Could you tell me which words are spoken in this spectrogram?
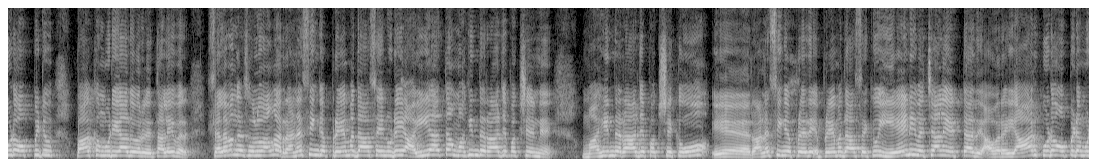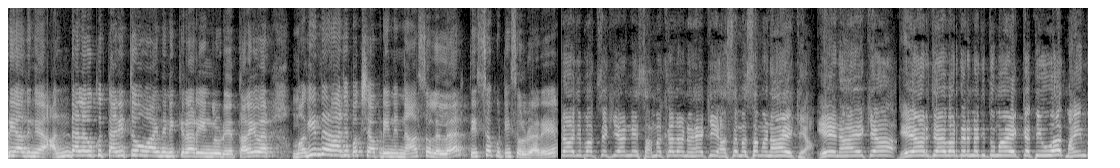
கூட ஒப்பிட்டு பார்க்க முடியாத ஒரு தலைவர். சிலவங்க சொல்லுவாங்க ரணசிங்க பிரேமதாசனுடைய ஐயா தான் மஹிந்த ராஜபக்ஷன்னு. மஹிந்த ராஜபக்சேக்கும் ரணசிங்க பிரேமதாசக்கும் ஏணி வச்சாலும் எட்டாது. அவரை யார் கூட ஒப்பிட முடியாதுங்க. அந்த அளவுக்கு தனித்துவம் வாய்ந்து நிற்கிறார் எங்களுடைய தலைவர் மஹிந்த ராஜபக்ஷ அப்படின்னு நான் சொல்லல. திசக்குட்டி சொல்றாரு. ராஜபக்ஷ කියන්නේ நாயக்கி හැකි අසමසම නායකයා. ඒ நாயකයා ජේ.ආර් ජයවර්ධන මැතිතුමා එක්ක තිව්වත් මහින්ද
